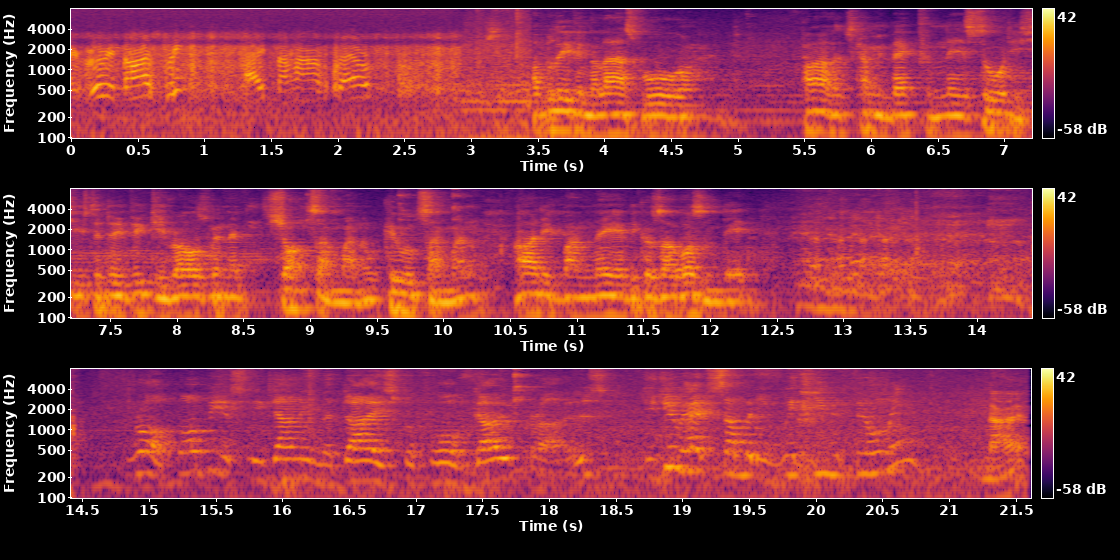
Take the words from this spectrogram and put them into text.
Going very nicely. Eight and a half thousand. I believe in the last war, pilots coming back from their sorties used to do victory rolls when they shot someone or killed someone. I did one there because I wasn't dead. Rob, obviously done in the days before GoPros, did you have somebody with you filming? No.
